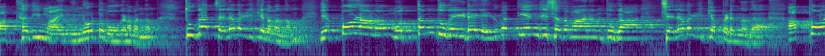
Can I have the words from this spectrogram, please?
പദ്ധതിയുമായി മുന്നോട്ട് പോകണമെന്നും തുക ചെലവഴിക്കണമെന്നും എപ്പോഴാണോ മൊത്തം തുകയുടെ എഴുപത്തിയഞ്ച് ശതമാനം തുക ചെലവഴിക്കപ്പെടുന്നത് അപ്പോൾ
